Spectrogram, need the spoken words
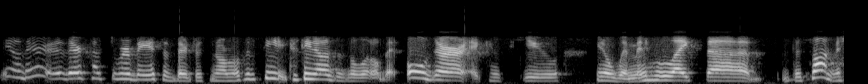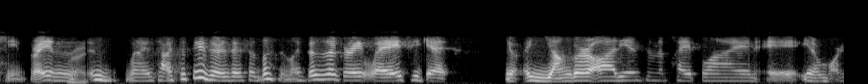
you know, their, their customer base, if they're just normal casinos, is a little bit older. It can skew, you know, women who like the, the slot machines, right? And, right. and when I talked to Caesars, they said, listen, like this is a great way to get you know, a younger audience in the pipeline, a, you know, more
